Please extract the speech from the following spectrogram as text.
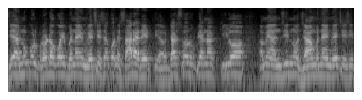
જે અનુકૂળ પ્રોડક્ટ હોય બનાવીને વેચી શકો ને સારા રેટથી અઢારસો રૂપિયાના કિલો અમે અંજીરનો જામ બનાવીને વેચીએ છીએ.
